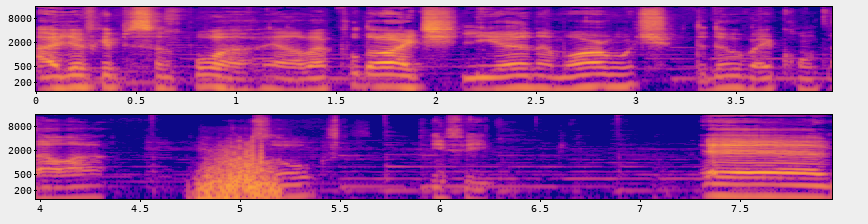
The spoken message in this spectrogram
Aí eu já fiquei pensando, porra, ela vai pro norte. Liana Mormont, entendeu? Vai contar lá. Enfim. É,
